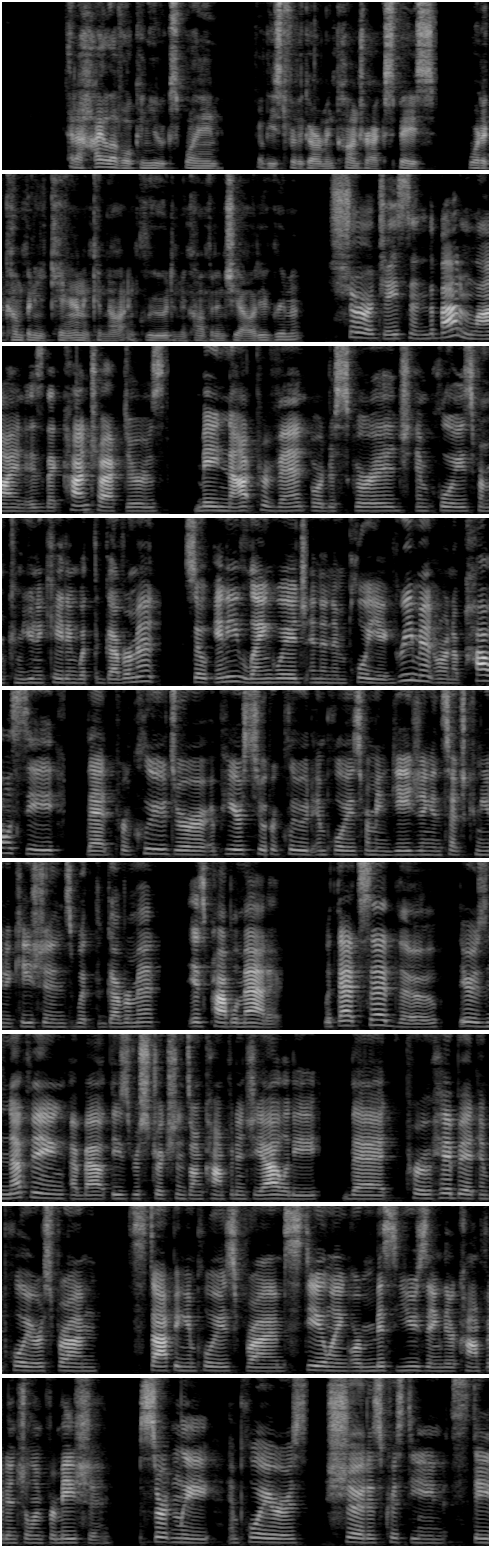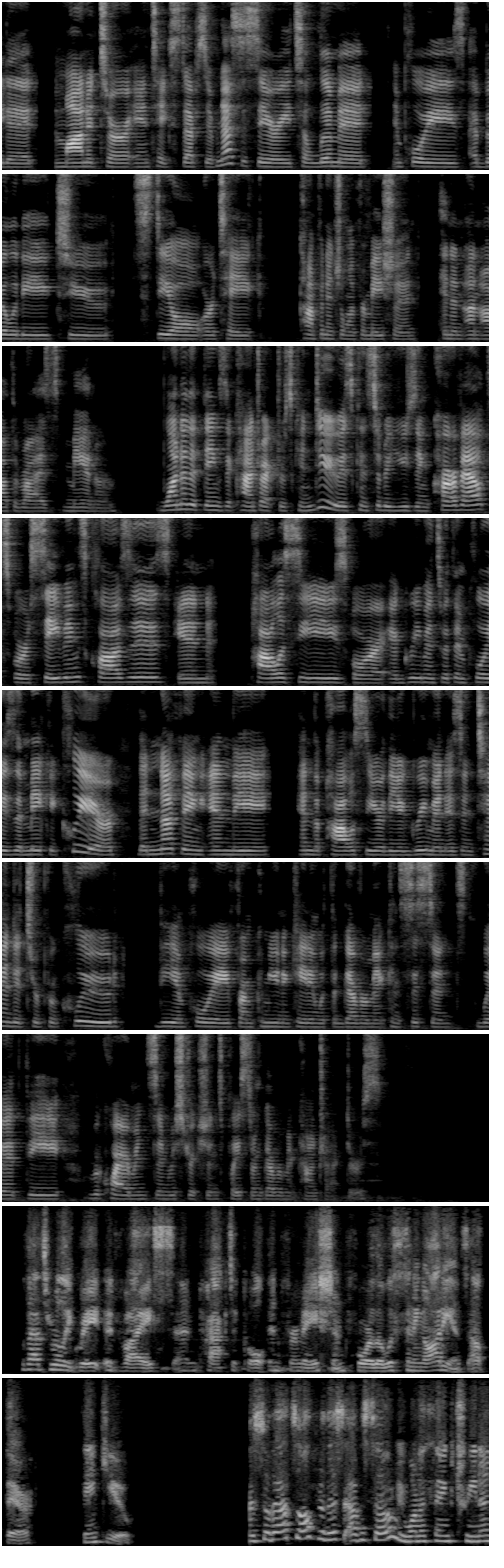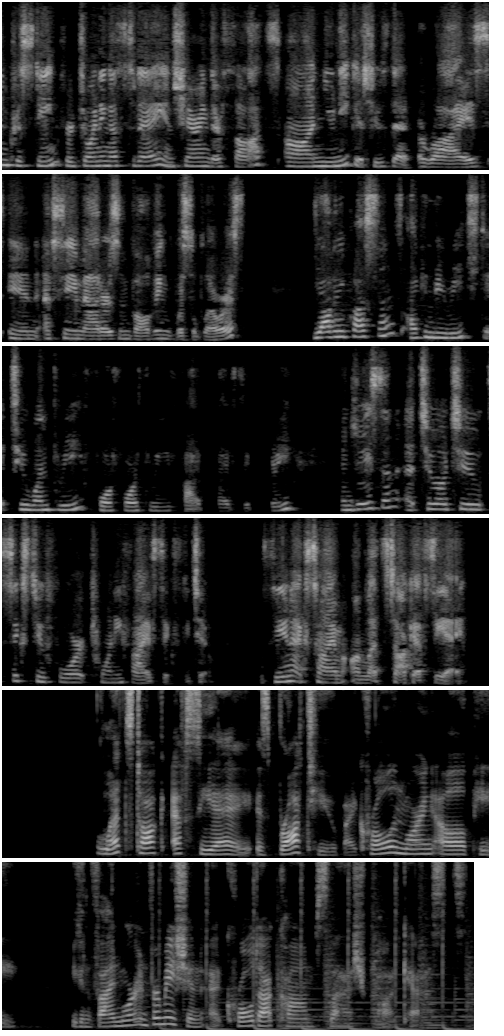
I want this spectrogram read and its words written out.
At a high level, can you explain, at least for the government contract space, what a company can and cannot include in a confidentiality agreement? Sure, Jason. The bottom line is that contractors may not prevent or discourage employees from communicating with the government so, any language in an employee agreement or in a policy that precludes or appears to preclude employees from engaging in such communications with the government is problematic. With that said, though, there is nothing about these restrictions on confidentiality that prohibit employers from stopping employees from stealing or misusing their confidential information. Certainly, employers should, as Christine stated, monitor and take steps if necessary to limit employees' ability to steal or take confidential information in an unauthorized manner. One of the things that contractors can do is consider using carve outs or savings clauses in policies or agreements with employees that make it clear that nothing in the in the policy or the agreement is intended to preclude the employee from communicating with the government consistent with the requirements and restrictions placed on government contractors. Well, that's really great advice and practical information for the listening audience out there. Thank you. So that's all for this episode. We want to thank Trina and Christine for joining us today and sharing their thoughts on unique issues that arise in FCA matters involving whistleblowers. If you have any questions, I can be reached at 213-443-5563 and Jason at 202-624-2562. We'll see you next time on Let's Talk FCA. Let's Talk FCA is brought to you by Crowell and Moring LLP. You can find more information at crowell.com slash podcasts.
